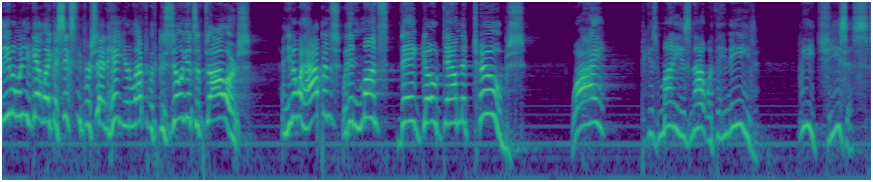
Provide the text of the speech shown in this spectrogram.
But even when you get like a 60% hit, you're left with gazillions of dollars. And you know what happens? Within months, they go down the tubes. Why? Because money is not what they need. We need Jesus.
